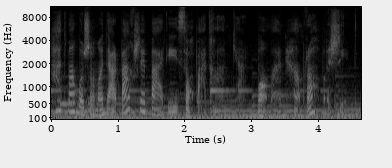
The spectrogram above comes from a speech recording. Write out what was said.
حتما با شما در بخش بعدی صحبت خواهم کرد. با من همراه باشید.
